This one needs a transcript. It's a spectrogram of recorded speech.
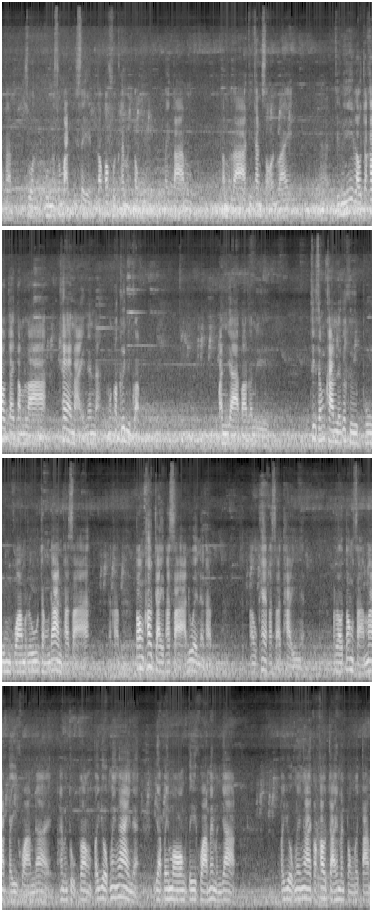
นะครับส่วนคุณสมบัติพิเศษเราก็ฝึกให้มันตรงไปตามตำราที่ท่านสอนไว้ ทีนี้เราจะเข้าใจตำราแค่ไหนนั่นน่ะ มันก็ขึ้นอยู่กับปัญญาบารมี ที่สำคัญเลยก็คือภูมิความรู้ทางด้านภาษานะครับ ต้องเข้าใจภาษาด้วยนะครับ เอาแค่ภาษาไทยเนี่ย เราต้องสามารถตีความได้ให้มันถูกต้องประโยคง่ายๆ เนี่ย อย่าไปมองตีความให้มันยาก ประโยคง่ายๆ ก็เข้าใจให้มันตรงไปตาม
